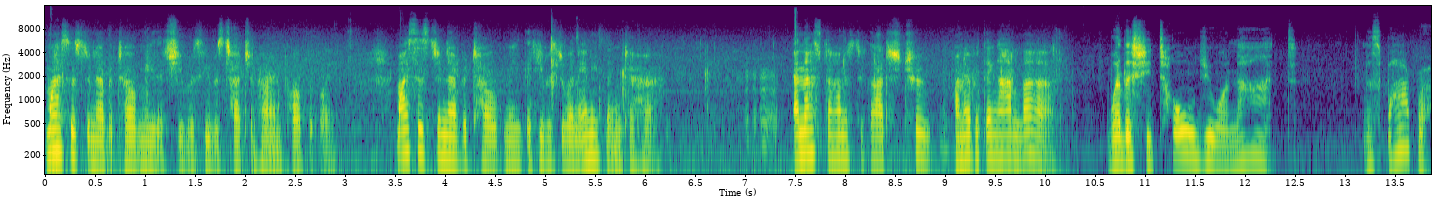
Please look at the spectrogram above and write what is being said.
My sister never told me that she was he was touching her inappropriately. My sister never told me that he was doing anything to her. And that's the honest to God's truth on everything I love. Whether she told you or not, Miss Barbara,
